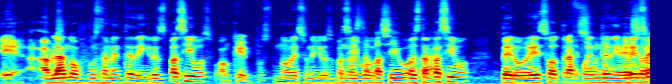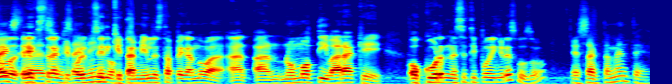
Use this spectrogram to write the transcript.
eh, hablando justamente de ingresos pasivos, aunque pues no es un ingreso No es pasivo, tan pasivo, no es tan pasivo, pero es otra Es fuente de ingreso extra, que puede decir y que también le está pegando a, a- a no motivar a que ocurran ese tipo de ingresos, ¿no? Exactamente.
